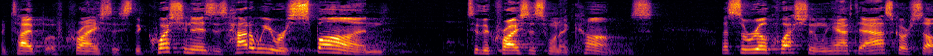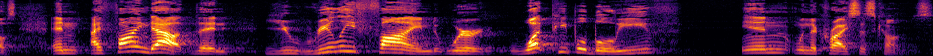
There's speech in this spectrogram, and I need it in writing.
a type of crisis. The question is, is how do we respond to the crisis when it comes? That's the real question we have to ask ourselves. And I find out that you really find where what people believe in when the crisis comes.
